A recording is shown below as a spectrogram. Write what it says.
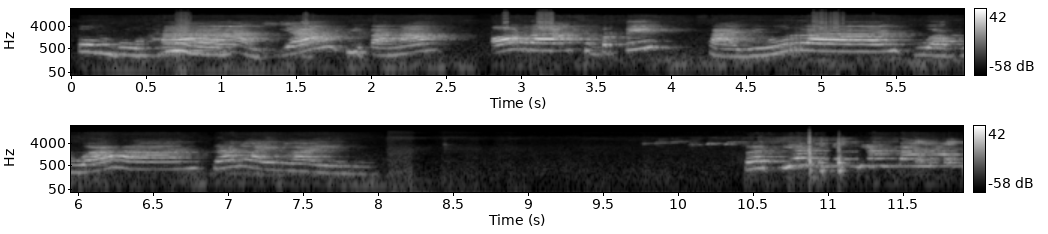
tumbuhan yang ditanam orang seperti sayuran, buah-buahan, dan lain-lain. Bagian-bagian tanaman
